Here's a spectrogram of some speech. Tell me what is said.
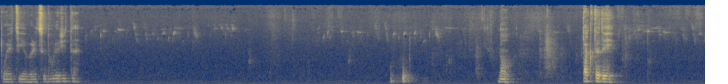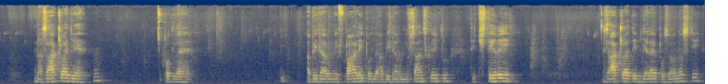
pojetí je velice důležité. No, tak tedy na základě hm, podle Abhidharmy v Páli, podle Abhidharmy v sanskritu, ty čtyři základy bdělé pozornosti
